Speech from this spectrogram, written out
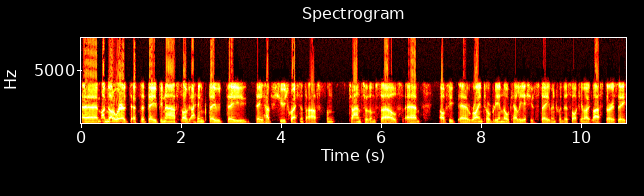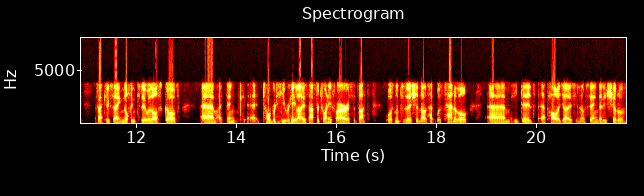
Um, I'm not aware if that they've been asked. I think they they they have huge questions to ask them to answer themselves. Um, obviously, uh, Ryan Tubridy and Noel Kelly issued a statement when this all came out last Thursday, effectively saying nothing to do with us, Gov. Um, I think uh, Tubridy realised after 24 hours that that wasn't a position that was tenable. Um, he did apologise, you know, saying that he should have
